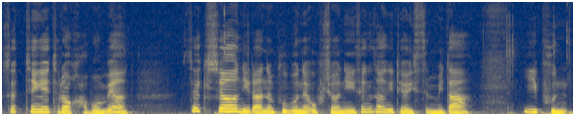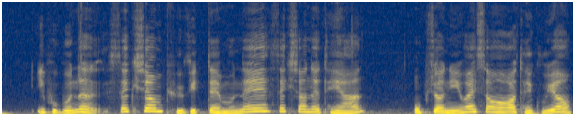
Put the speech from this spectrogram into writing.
세팅에 들어가 보면 섹션이라는 부분의 옵션이 생성이 되어 있습니다. 이, 분, 이 부분은 섹션 뷰이기 때문에 섹션에 대한 옵션이 활성화가 되고요.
